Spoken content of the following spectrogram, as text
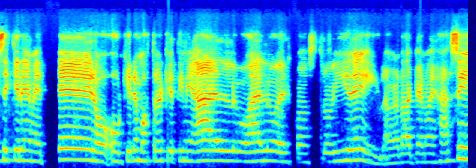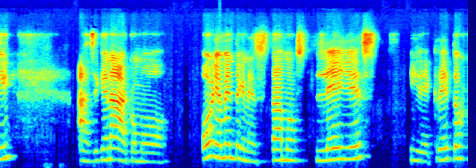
se quiere meter o, o, quiere mostrar que tiene algo, algo desconstruido y la verdad que no es así. Así que nada, como obviamente que necesitamos leyes y decretos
